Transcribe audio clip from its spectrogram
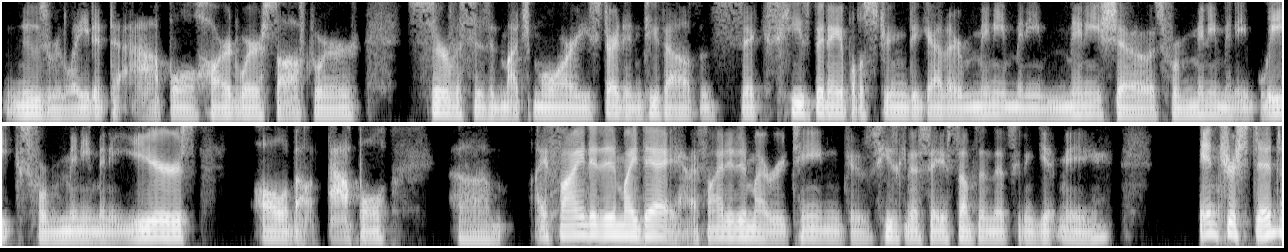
news related to Apple, hardware, software, services, and much more. He started in 2006. He's been able to string together many, many, many shows for many, many weeks, for many, many years, all about Apple. Um, I find it in my day. I find it in my routine because he's going to say something that's going to get me interested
